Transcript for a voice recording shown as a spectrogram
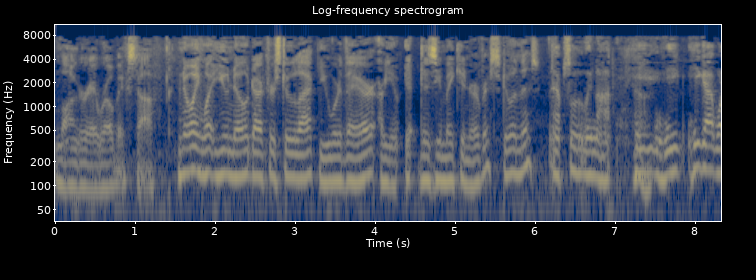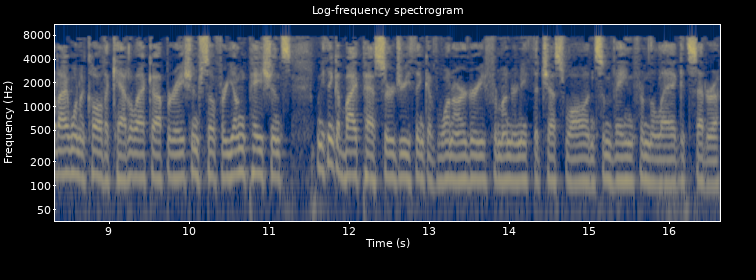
longer aerobic stuff. Knowing what you know, Dr. Stulak, you were there. Are you? Does he make you nervous doing this? Absolutely not. He he he got what I want to call the Cadillac operation. So for young patients, when you think of bypass surgery, you think of one artery from underneath the chest wall and some vein from the leg, etc.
